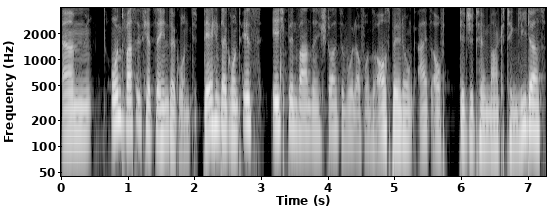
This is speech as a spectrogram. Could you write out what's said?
Ähm, und was ist jetzt der Hintergrund? Der Hintergrund ist, ich bin wahnsinnig stolz sowohl auf unsere Ausbildung als auf Digital Marketing Leaders.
